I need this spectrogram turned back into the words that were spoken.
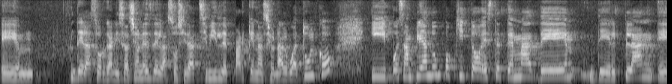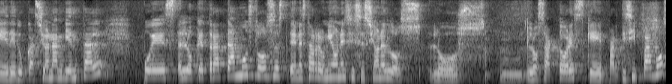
Em, de las organizaciones de la sociedad civil del Parque Nacional Huatulco. Y pues ampliando un poquito este tema de, del plan eh, de educación ambiental pues lo que tratamos todos en estas reuniones y sesiones los, mm, los, actores que participamos,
